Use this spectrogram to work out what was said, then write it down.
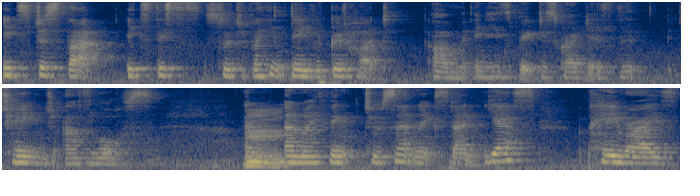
it's just that it's this sort of I think David Goodhart um, in his book described it as the change as loss. And, Mm. and I think to a certain extent, yes, pay rise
